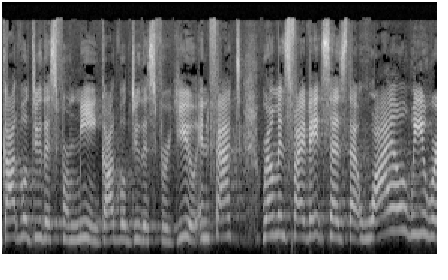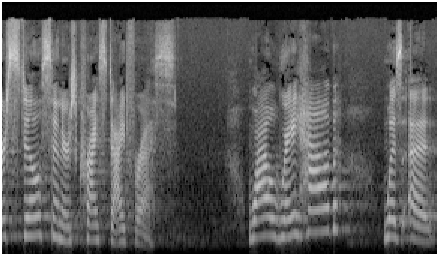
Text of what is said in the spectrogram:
God will do this for me. God will do this for you. In fact, Romans 5 8 says that while we were still sinners, Christ died for us. While Rahab was a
